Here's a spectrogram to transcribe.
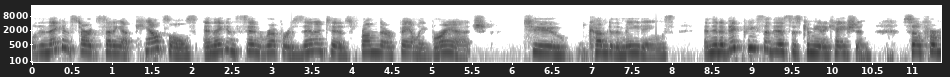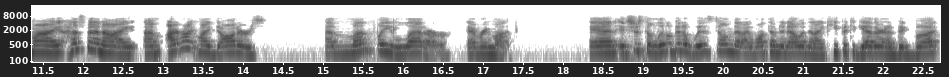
Well, then they can start setting up councils, and they can send representatives from their family branch to come to the meetings. And then a big piece of this is communication. So for my husband and I, um, I write my daughters a monthly letter every month. And it's just a little bit of wisdom that I want them to know, and then I keep it together in a big book.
